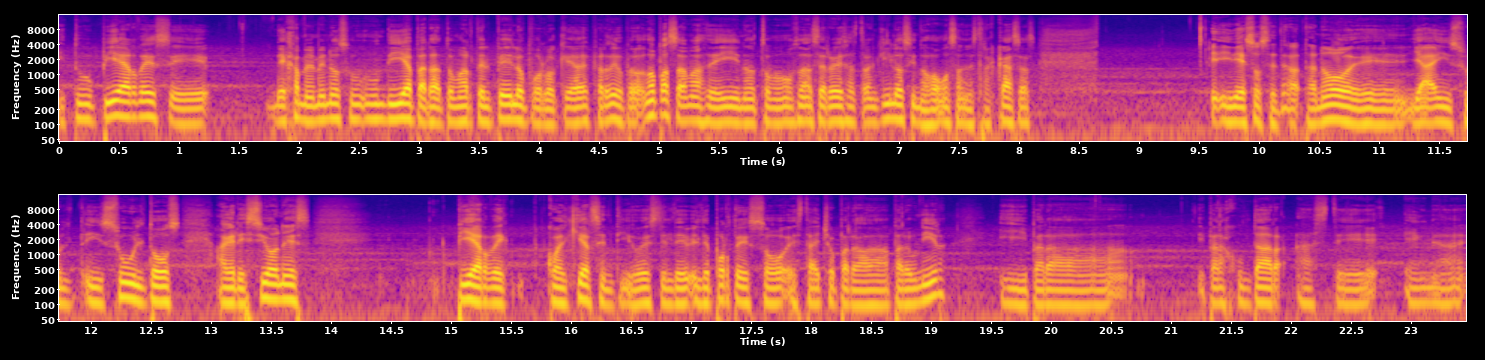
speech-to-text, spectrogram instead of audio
y tú pierdes, eh, déjame al menos un, día para tomarte el pelo por lo que has perdido. Pero no pasa más de ahí, ¿no? Tomamos unas cervezas tranquilos y nos vamos a nuestras casas. Y de eso se trata, ¿no? Eh, ya insultos, agresiones, pierde cualquier sentido. Es el, el deporte eso está hecho para, para unir y para y para juntar este, en,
